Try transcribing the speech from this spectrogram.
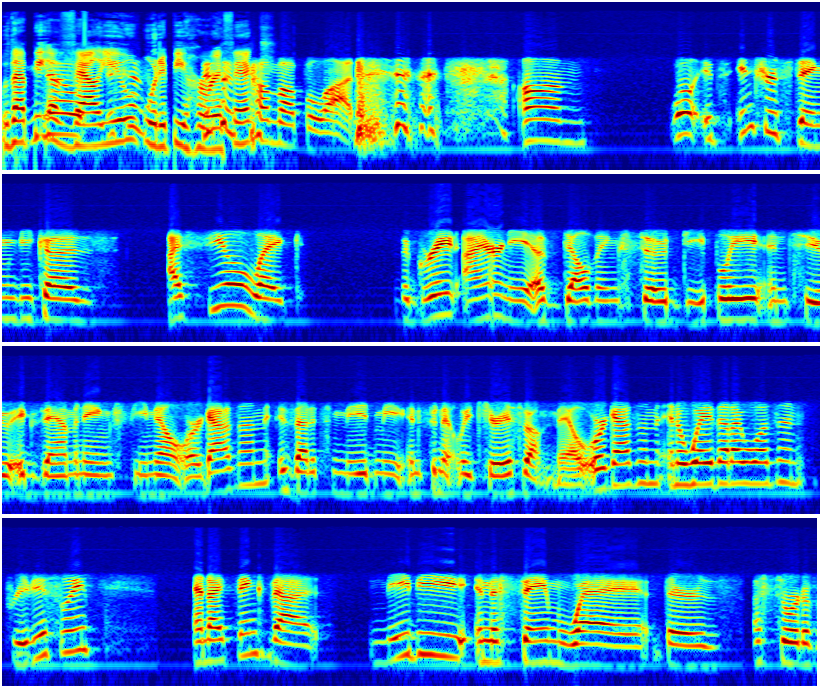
Would that be You know, of value? this would it be This horrific? has come up a lot. um, well, it's interesting because I feel like the great irony of delving so deeply into examining female orgasm is that it's made me infinitely curious about male orgasm in a way that I wasn't previously. And I think that maybe in the same way, there's a sort of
